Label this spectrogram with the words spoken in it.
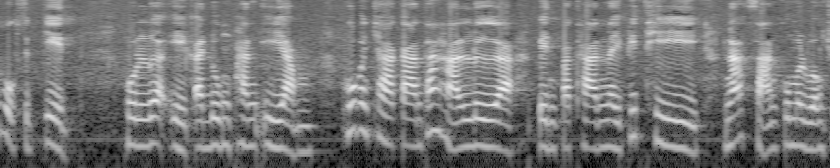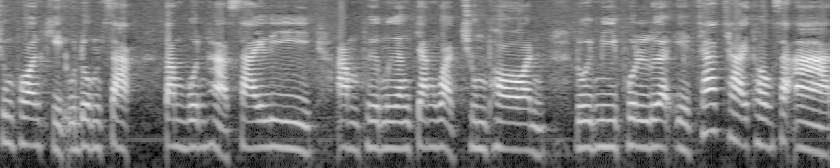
2567 พลเรือเอกอดุงพันเอี่ยม ผู้บัญชาการทหารเรือเป็นประธานในพิธี ณ ศาลกุมหลวงชุมพรเขตอุดมศักดิ์ตำบลหาดทรายลีอำเภอเมืองจังหวัดชุมพร โดยมีพลเรือเอกชาติชายทองสะอาด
